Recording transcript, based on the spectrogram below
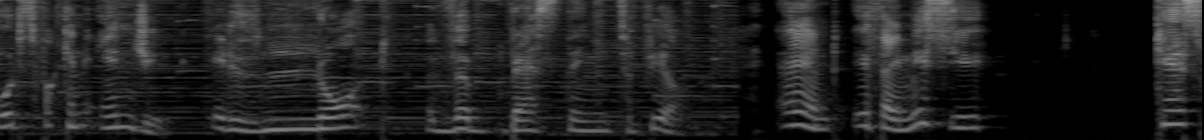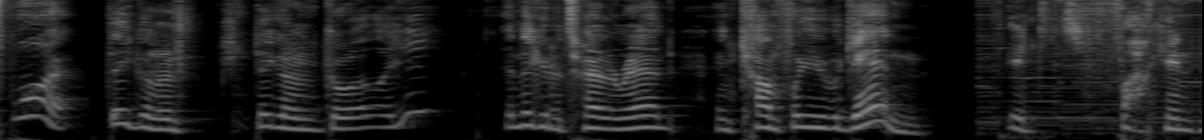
or just fucking end you. It is not the best thing to feel. And if they miss you, guess what? They're gonna they're gonna go like and they're gonna turn around and come for you again. It's fucking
